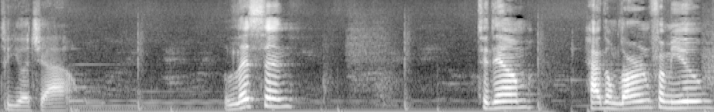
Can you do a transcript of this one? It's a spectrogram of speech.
to your child. Listen to them, have them learn from you.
